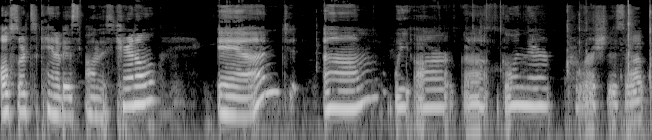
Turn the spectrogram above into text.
all sorts of cannabis on this channel. And um we are gonna go in there, crush this up.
